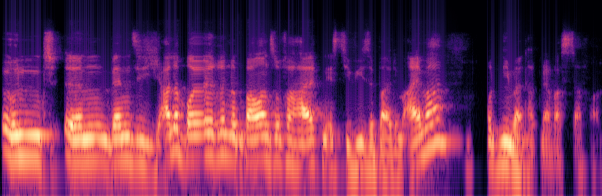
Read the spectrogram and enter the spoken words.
Und ähm, wenn sich alle Bäuerinnen und Bauern so verhalten, ist die Wiese bald im Eimer und niemand hat mehr was davon.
